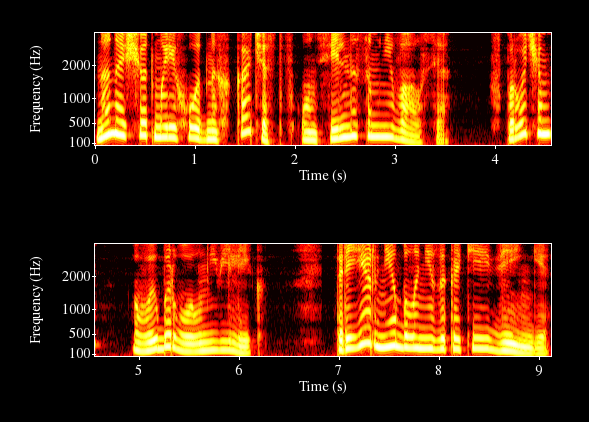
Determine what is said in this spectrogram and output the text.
но насчет мореходных качеств он сильно сомневался. Впрочем, выбор был невелик. Триер не было ни за какие деньги,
